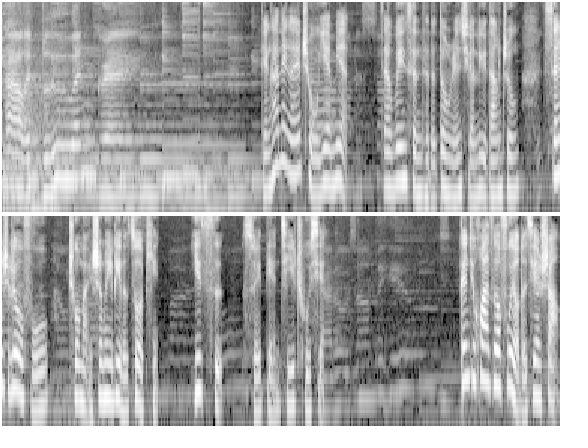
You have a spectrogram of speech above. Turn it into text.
palette blue and gray。点开那个 H 五页面，在 Vincent 的动人旋律当中，三十六幅充满生命力的作品依次随点击出现。根据画作附有的介绍，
